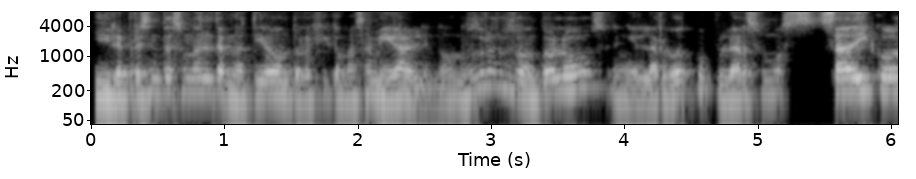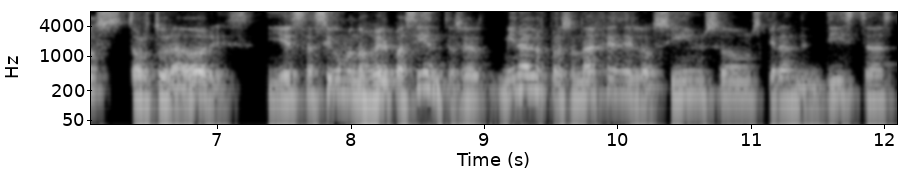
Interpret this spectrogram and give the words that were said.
y le presentas una alternativa odontológica más amigable, ¿no? Nosotros los odontólogos en el argot popular somos sádicos torturadores y es así como nos ve el paciente, o sea, mira los personajes de los Simpsons que eran dentistas,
